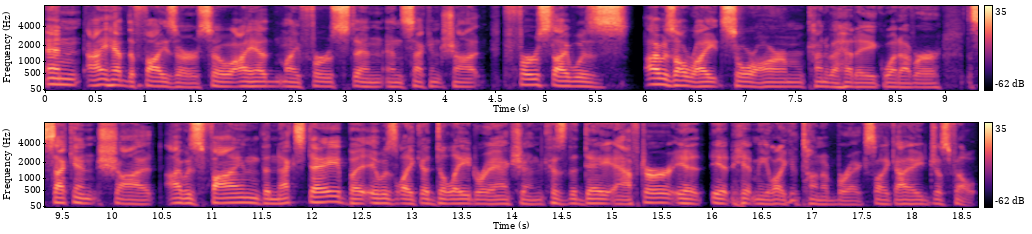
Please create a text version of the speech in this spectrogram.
and I had the Pfizer, so I had my first and and second shot. First I was I was all right, sore arm, kind of a headache, whatever. The second shot, I was fine the next day, but it was like a delayed reaction cuz the day after it it hit me like a ton of bricks. Like I just felt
